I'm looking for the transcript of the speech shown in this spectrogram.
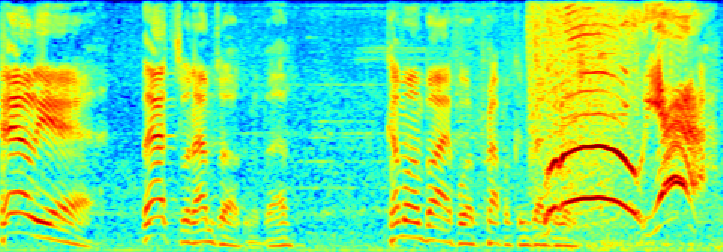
Hell yeah! That's what I'm talking about. Come on by for a proper congratulations. Woo! Yeah!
